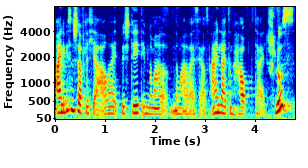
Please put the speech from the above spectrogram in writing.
Eine wissenschaftliche Arbeit besteht eben normaler, normalerweise aus Einleitung, Hauptteil, Schluss.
